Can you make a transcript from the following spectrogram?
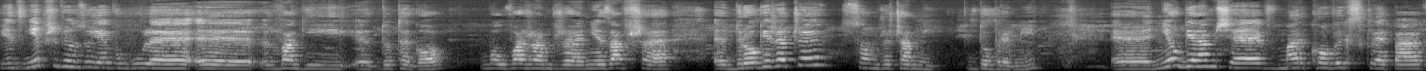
Więc nie przywiązuję w ogóle e, wagi e, do tego, bo uważam, że nie zawsze e, drogie rzeczy są rzeczami dobrymi. E, Nie ubieram się w markowych sklepach,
